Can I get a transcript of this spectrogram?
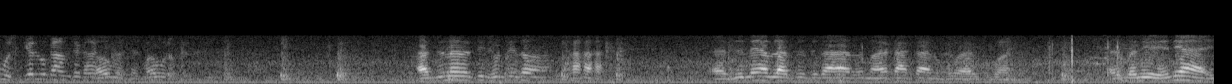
મુશ્કેલનું કામ છે. અર્જુન નથી છૂટતી તો અર્જુન ને એમ લાગતું હતું કે મારા કાકા ભગવાન. અરે બન્યું એ ન્યાય.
